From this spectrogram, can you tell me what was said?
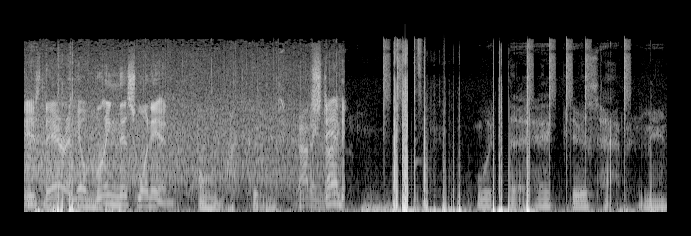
is there, and he'll bring this one in. Oh my goodness. Standing. What the heck just happened, man?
